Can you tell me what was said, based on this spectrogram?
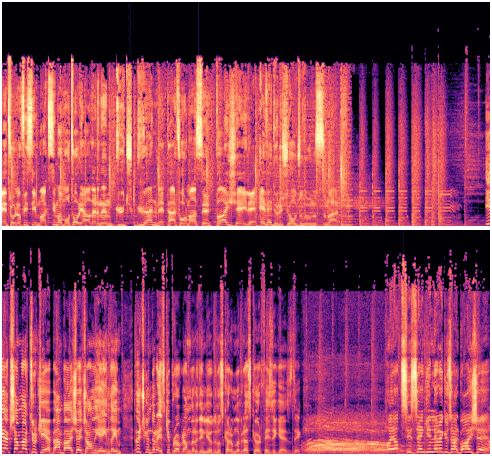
Petrol Ofisi Maxima motor yağlarının güç, güven ve performansı Bay J ile eve dönüş yolculuğunu sunar. İyi akşamlar Türkiye. Ben Bayece canlı yayındayım. Üç gündür eski programları dinliyordunuz. Karımla biraz körfezi gezdik. Hayat siz zenginlere güzel Bayce.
